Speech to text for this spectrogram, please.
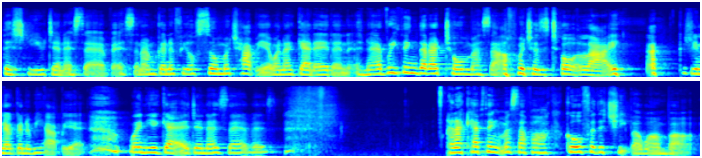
this new dinner service, and I'm going to feel so much happier when I get it. And, and everything that I told myself, which is a total lie, because you're not going to be happier when you get a dinner service. And I kept thinking to myself, oh, I could go for the cheaper one, but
